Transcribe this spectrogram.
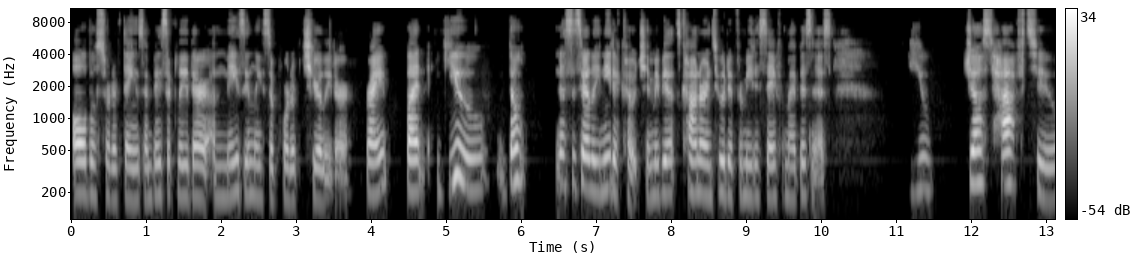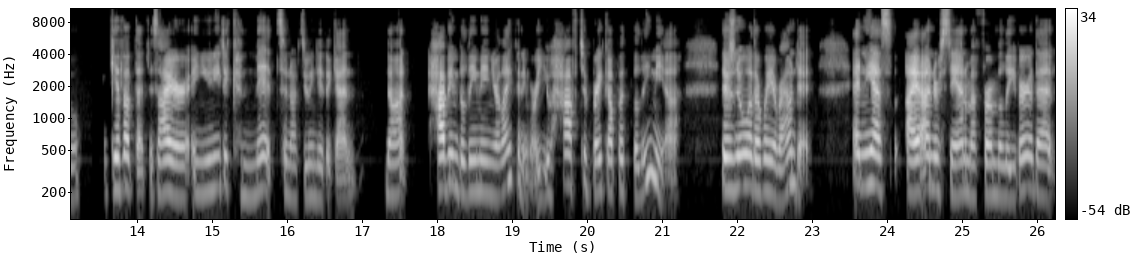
all those sort of things. And basically, they're amazingly supportive cheerleader, right? But you don't necessarily need a coach, and maybe that's counterintuitive for me to say for my business. You just have to give up that desire and you need to commit to not doing it again, not having bulimia in your life anymore. You have to break up with bulimia. There's no other way around it. And yes, I understand, I'm a firm believer that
